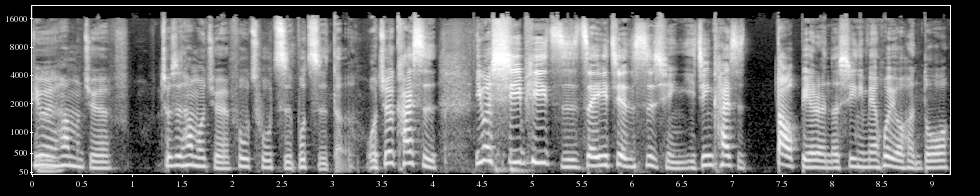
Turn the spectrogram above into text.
因为他们觉得。就是他们觉得付出值不值得？我觉得开始，因为 CP 值这一件事情已经开始到别人的心里面，会有很多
